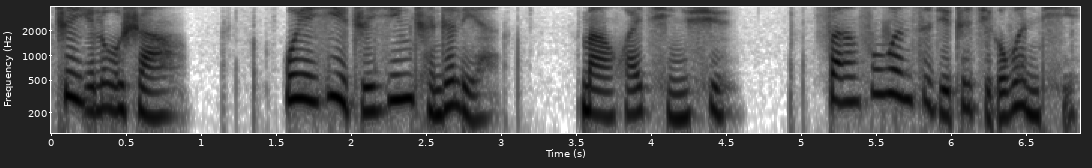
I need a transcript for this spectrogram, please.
这一路上，我也一直阴沉着脸，满怀情绪，反复问自己这几个问题。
